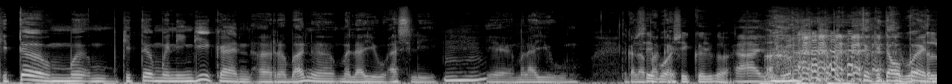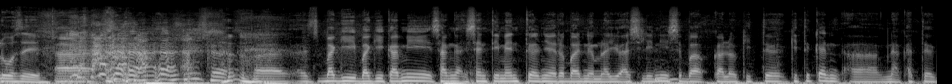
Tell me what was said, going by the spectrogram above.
Kita me, kita meninggikan uh, rebana Melayu asli. Mhm. Ya, yeah, Melayu. Tapi saya buat shaker juga. Ah, itu, itu kita saya buat open. telur saya Ah, uh, bagi bagi kami sangat sentimentalnya rebana Melayu asli ni sebab kalau kita kita kan uh, nak kata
